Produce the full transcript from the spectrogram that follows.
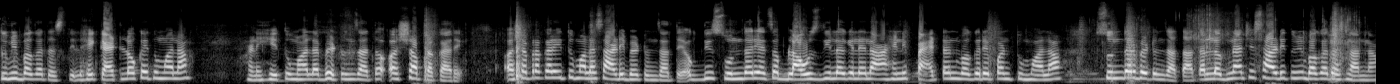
तुम्ही बघत असतील. हे कॅटलॉग आहे तुम्हाला आणि हे तुम्हाला भेटून जातं अशा प्रकारे. अशा प्रकारे तुम्हाला साडी भेटून जाते. अगदी सुंदर याचं ब्लाऊज दिलं गेलेलं आहे आणि पॅटर्न वगैरे पण तुम्हाला सुंदर भेटून जातं. आता लग्नाची साडी तुम्ही बघत असणार ना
